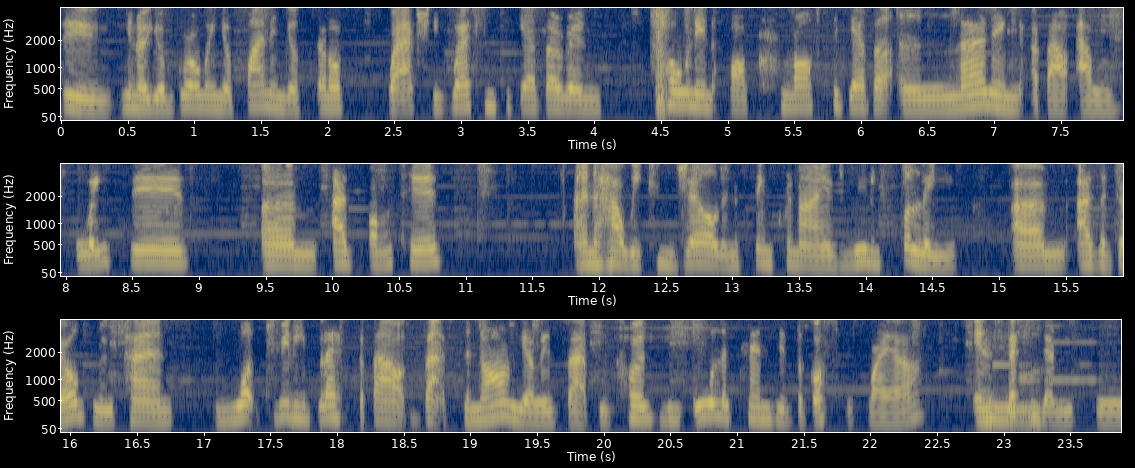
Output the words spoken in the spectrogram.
do. You know, you're growing, you're finding yourself. We're actually working together and honing our craft together and learning about our voices um, as artists and how we can gel and synchronize really fully um, as a girl group. And what's really blessed about that scenario is that because we all attended the gospel choir in mm. secondary school,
